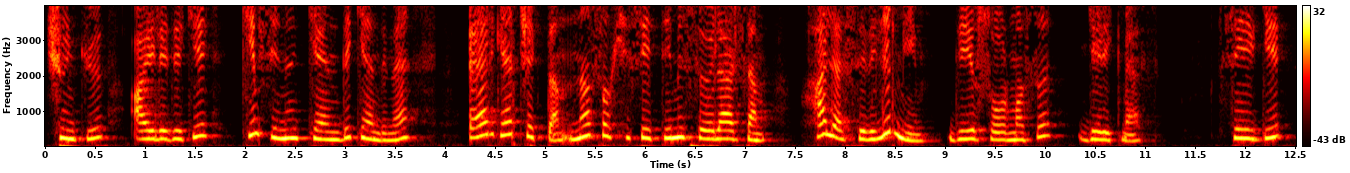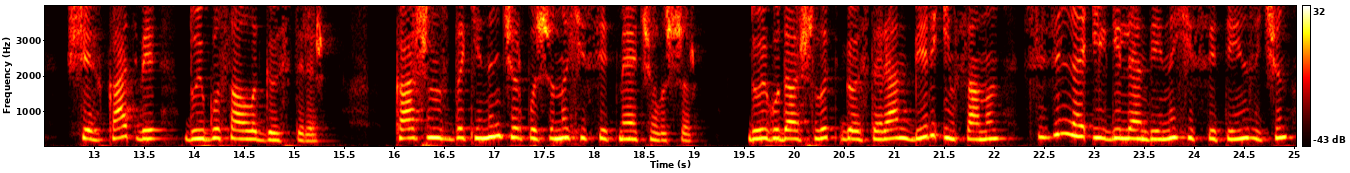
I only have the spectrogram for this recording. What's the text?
Çünkü ailedeki kimsenin kendi kendine eğer gerçekten nasıl hissettiğimi söylersem hala sevilir miyim diye sorması gerekmez. Sevgi, şefkat ve duygusallık gösterir. Karşınızdakinin çırpışını hissetmeye çalışır. Duygudaşlık gösteren bir insanın sizinle ilgilendiğini hissettiğiniz için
